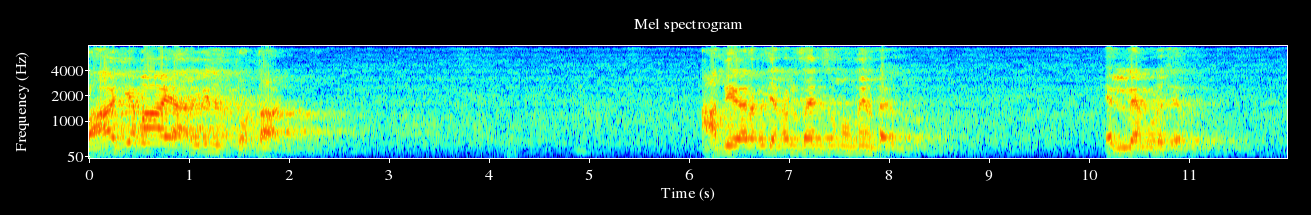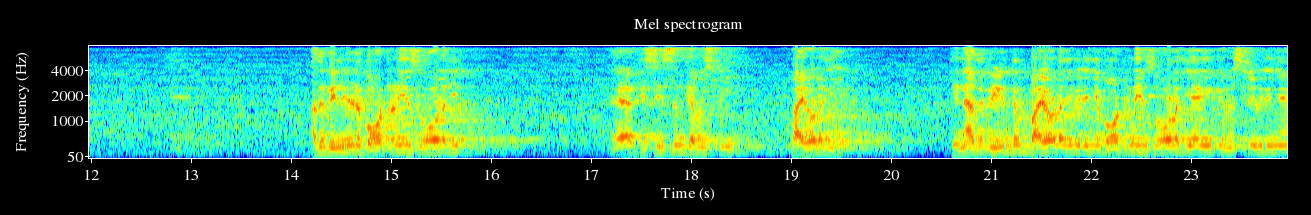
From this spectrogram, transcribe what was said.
ബാഹ്യമായ അറിവിന് തൊട്ടാൽ ആദ്യകാലത്ത് ജനറൽ സയൻസ് ഒന്നും ഒന്നേ ഉണ്ടായിരുന്നുള്ളൂ എല്ലാം കൂടെ ചേർത്ത്. അത് പിന്നീട് ബോട്ടണി സുവോളജി ഫിസിക്സും കെമിസ്ട്രിയും ബയോളജിയും. പിന്നെ അത് വീണ്ടും ബയോളജി വിരിഞ്ഞ് ബോട്ടണിയും സുവോളജിയായി കെമിസ്ട്രി വിരിഞ്ഞ്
